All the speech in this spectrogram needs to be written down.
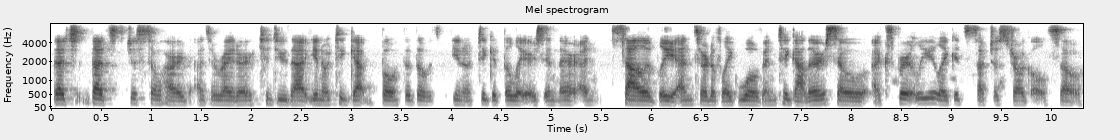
that's that's just so hard as a writer to do that, you know, to get both of those, you know, to get the layers in there and solidly and sort of like woven together so expertly. Like it's such a struggle. So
